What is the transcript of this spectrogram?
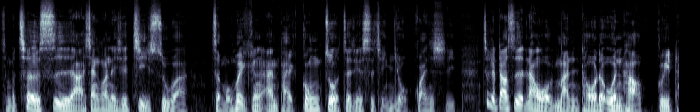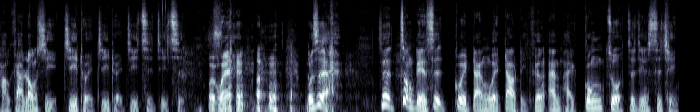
什么测试啊，相关的一些技术啊。怎么会跟安排工作这件事情有关系？这个倒是让我满头的问号。龟头卡龙西，鸡腿鸡腿鸡翅鸡翅，喂喂，不是啊，这重点是贵单位到底跟安排工作这件事情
